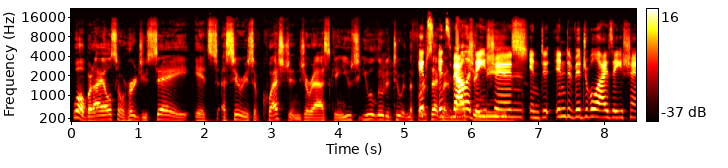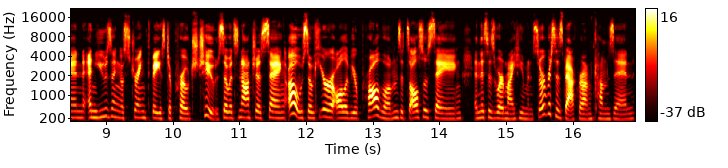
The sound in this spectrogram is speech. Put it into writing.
Well, but I also heard you say it's a series of questions you're asking. You you alluded to it in the first it's, segment. It's validation, indi- individualization, and using a strength based approach too. So it's not just saying, oh, so here are all of your problems. It's also saying, and this is where my human services background comes in.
